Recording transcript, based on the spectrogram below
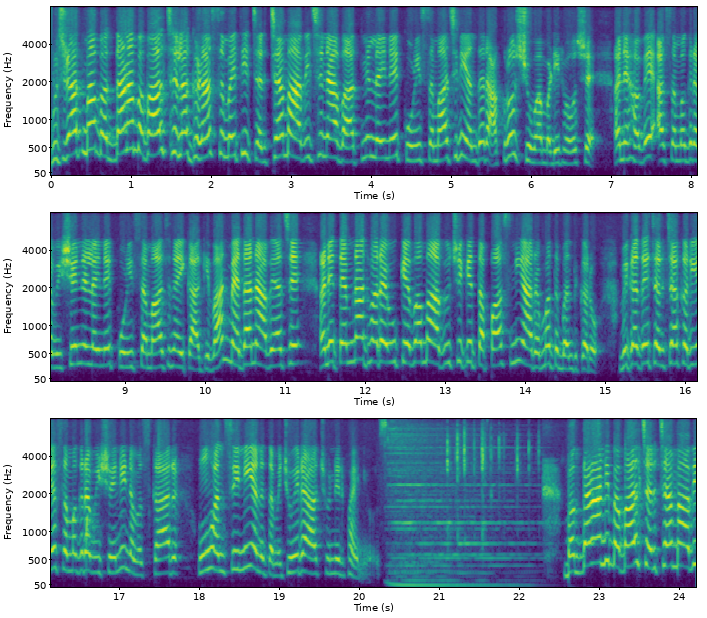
ગુજરાતમાં બગદાણા બબાલ છેલ્લા ઘણા સમયથી ચર્ચામાં આવી છે અને આ વાતને લઈને કોળી સમાજની અંદર આક્રોશ જોવા મળી રહ્યો છે. અને હવે આ સમગ્ર વિષયને લઈને કોળી સમાજના એક આગેવાન મેદાને આવ્યા છે અને તેમના દ્વારા એવું કહેવામાં આવ્યું છે કે તપાસની આ રમત બંધ કરો. વિગતે ચર્ચા કરીએ સમગ્ર વિષયની. નમસ્કાર. હું હંસિની અને તમે જોઈ રહ્યા છો નિર્ભય ન્યૂઝ. બગદાણાની બબાલ ચર્ચામાં આવી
